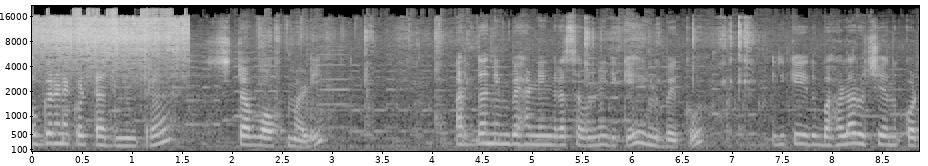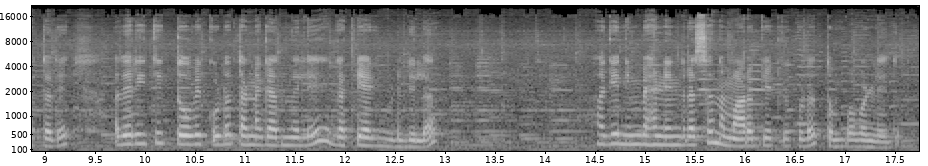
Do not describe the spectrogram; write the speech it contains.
ಒಗ್ಗರಣೆ ಕೊಟ್ಟಾದ ನಂತರ ಸ್ಟವ್ ಆಫ್ ಮಾಡಿ. ಅರ್ಧ ನಿಂಬೆ ಹಣ್ಣಿನ ರಸವನ್ನು ಇದಕ್ಕೆ ಹಿಂಡಬೇಕು. ಇದಕ್ಕೆ ಇದು ಬಹಳ ರುಚಿಯನ್ನು ಕೊಡ್ತದೆ. ಅದೇ ರೀತಿ ತೋವೆ ಕೂಡ ತಣ್ಣಗಾದ ಮೇಲೆ ಗಟ್ಟಿಯಾಗಿ ಬಿಡೋದಿಲ್ಲ. ಹಾಗೆ ನಿಂಬೆ ಹಣ್ಣಿನ ರಸ ನಮ್ಮ ಆರೋಗ್ಯಕ್ಕೆ ಕೂಡ ತುಂಬ ಒಳ್ಳೆಯದು.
